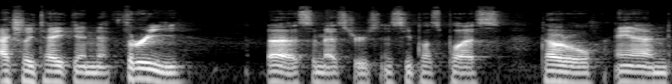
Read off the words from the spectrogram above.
actually taken three uh, semesters in C++ total, and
